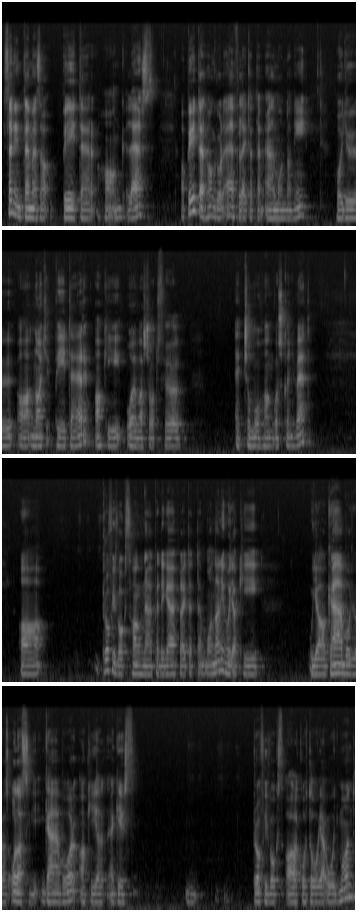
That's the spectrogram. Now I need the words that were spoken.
Szerintem ez a Péter hang lesz. A Péter hangról elfelejtettem elmondani, hogy ő a nagy Péter, aki olvasott föl egy csomó hangos könyvet. A Profivox hangnál pedig elfelejtettem mondani, hogy aki ugye a Gábor, ő az olasz Gábor, aki az egész Profivox alkotója úgymond,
